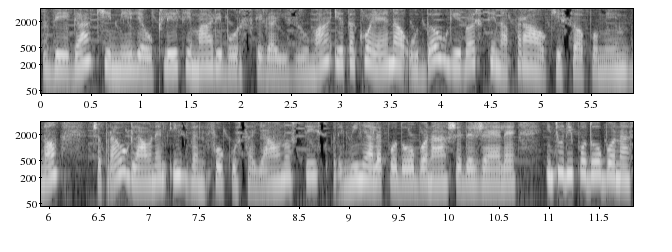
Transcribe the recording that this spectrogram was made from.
Vega, ki melje v kleti Mariborskega izuma, je tako ena v dolgi vrsti naprav, ki so pomembno, čeprav v glavnem izven fokusa javnosti, spreminjale podobo naše dežele in tudi podobo nas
